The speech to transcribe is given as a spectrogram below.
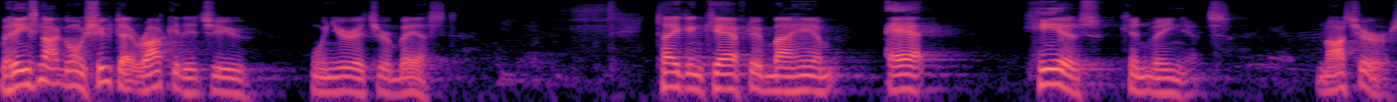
But he's not going to shoot that rocket at you when you're at your best. Taken captive by him at his convenience, not yours.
